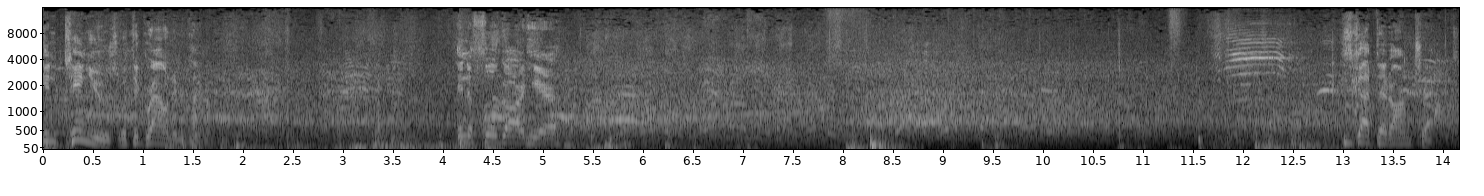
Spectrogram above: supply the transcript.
Continues with the ground and pound. In the full guard here. He's got that arm trapped.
